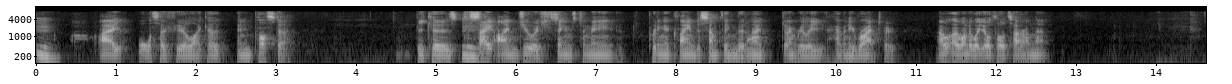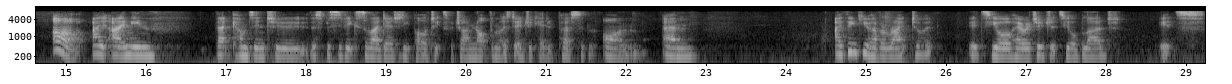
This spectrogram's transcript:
mm. I also feel like a, an imposter because to say I'm Jewish seems to me putting a claim to something that I don't really have any right to. I, I wonder what your thoughts are on that. Oh, I, I mean, that comes into the specifics of identity politics, which I'm not the most educated person on. Um, I think you have a right to it. It's your heritage, it's your blood, it's,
